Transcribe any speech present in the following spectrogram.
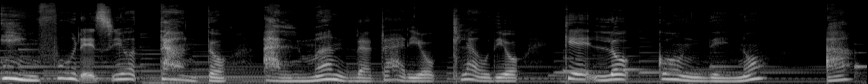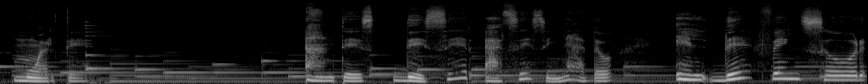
enfureció tanto al mandatario Claudio que lo condenó a muerte. Antes de ser asesinado, el defensor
